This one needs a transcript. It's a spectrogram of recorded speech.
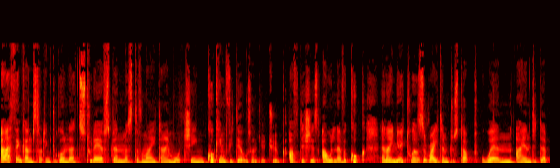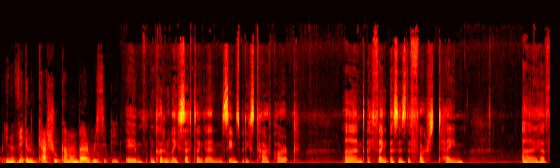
I think I'm starting to go nuts. Today I've spent most of my time watching cooking videos on YouTube of dishes I will never cook, and I knew it was the right time to stop when I ended up in a vegan cashew camembert recipe. Um, I'm currently sitting in Sainsbury's car park, and I think this is the first time I have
